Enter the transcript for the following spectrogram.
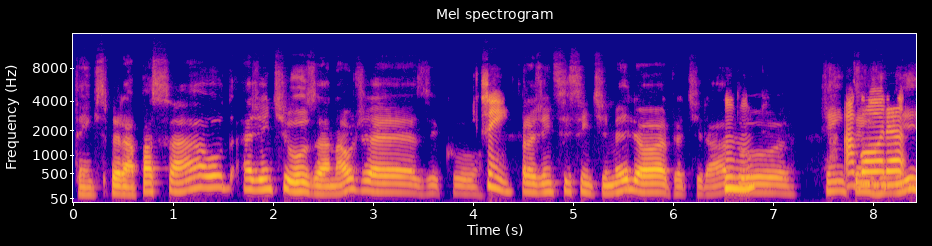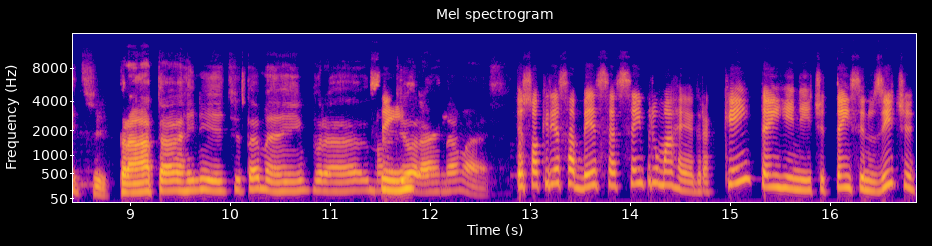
Tem que esperar passar ou a gente usa analgésico para a gente se sentir melhor, para tirar a uhum. dor. Quem Agora... tem rinite, trata a rinite também para não Sim. piorar ainda mais. Eu só queria saber se é sempre uma regra. Quem tem rinite tem sinusite?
